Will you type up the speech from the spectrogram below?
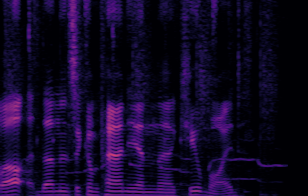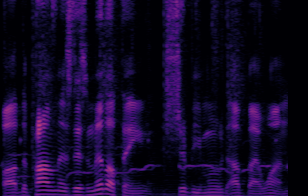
Well, then it's a companion uh, cuboid. Well, the problem is this middle thing should be moved up by one.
